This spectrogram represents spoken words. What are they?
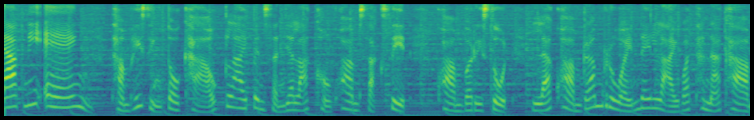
ยากนี่เองทำให้สิงโตขาวกลายเป็นสัญลักษณ์ของความศักดิ์สิทธิ์ ความบริสุทธิ์ และความร่ำรวยในหลายวัฒนธรรม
